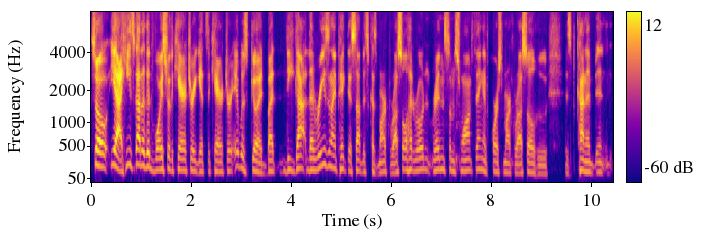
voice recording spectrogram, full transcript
So yeah, he's got a good voice for the character. He gets the character. It was good, but the guy, the reason I picked this up is because Mark Russell had wrote, written some Swamp Thing. Of course, Mark Russell, who is kind of been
